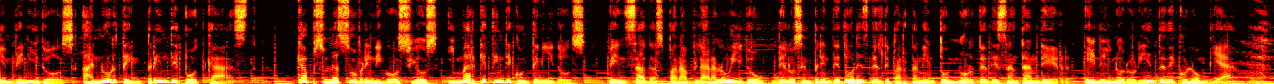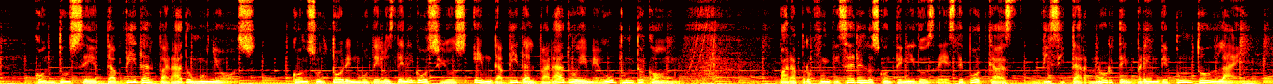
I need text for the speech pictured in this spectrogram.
Bienvenidos a Norte Emprende Podcast. Cápsulas sobre negocios y marketing de contenidos, pensadas para hablar al oído de los emprendedores del Departamento Norte de Santander, en el nororiente de Colombia. Conduce David Alvarado Muñoz, consultor en modelos de negocios en davidalvaradomu.com. Para profundizar en los contenidos de este podcast, visitar norteemprende.online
